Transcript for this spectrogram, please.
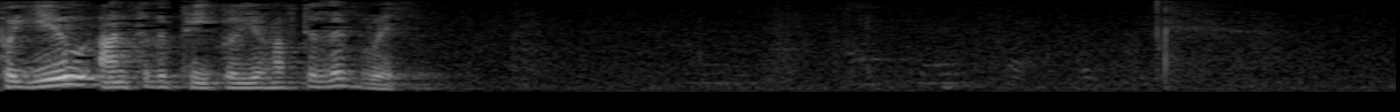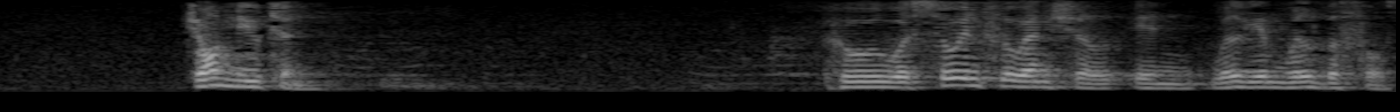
for you and for the people you have to live with. John Newton, who was so influential in William Wilberforce,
